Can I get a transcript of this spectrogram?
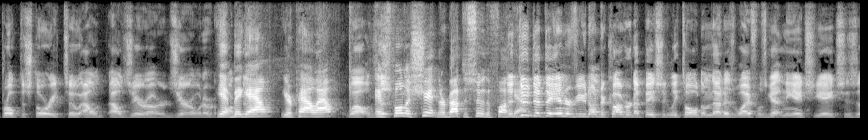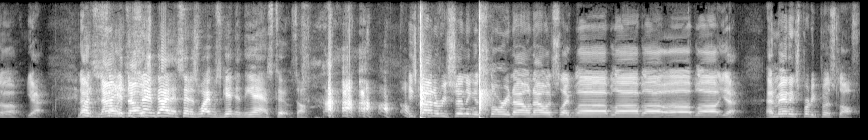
broke the story to Al Al Zero or Zero whatever. The Yeah, Big that- Al, your pal Al. Well, is full of shit, and they're about to sue the fuck The out. dude that they interviewed undercover that basically told him that his wife was getting the HGH is uh yeah. Now, it's the, now- same, it's the same guy that said his wife was getting in the ass too. So He's kind of rescinding his story now. Now it's like blah blah blah blah blah. Yeah, and Manning's pretty pissed off.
